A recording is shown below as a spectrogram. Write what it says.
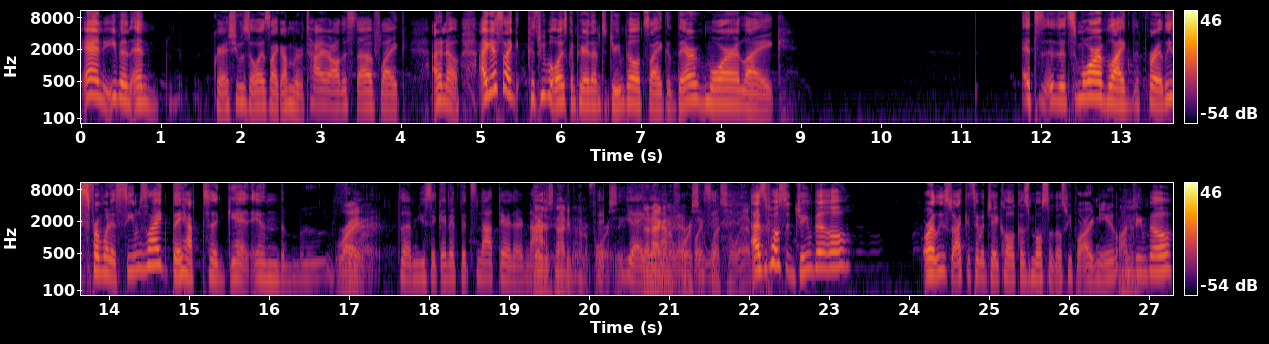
and even and Grant, she was always like, "I'm gonna retire all this stuff." Like I don't know. I guess like because people always compare them to Dreamville. It's like they're more like. It's it's more of like for at least from what it seems like they have to get in the mood Right. The music and if it's not there they're not They're just not even gonna force it. yeah, they're not, not gonna, gonna force, force it it. whatsoever. as opposed to Dreamville or at least I could say with J Cole because most of those people are new on Mhm. Dreamville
